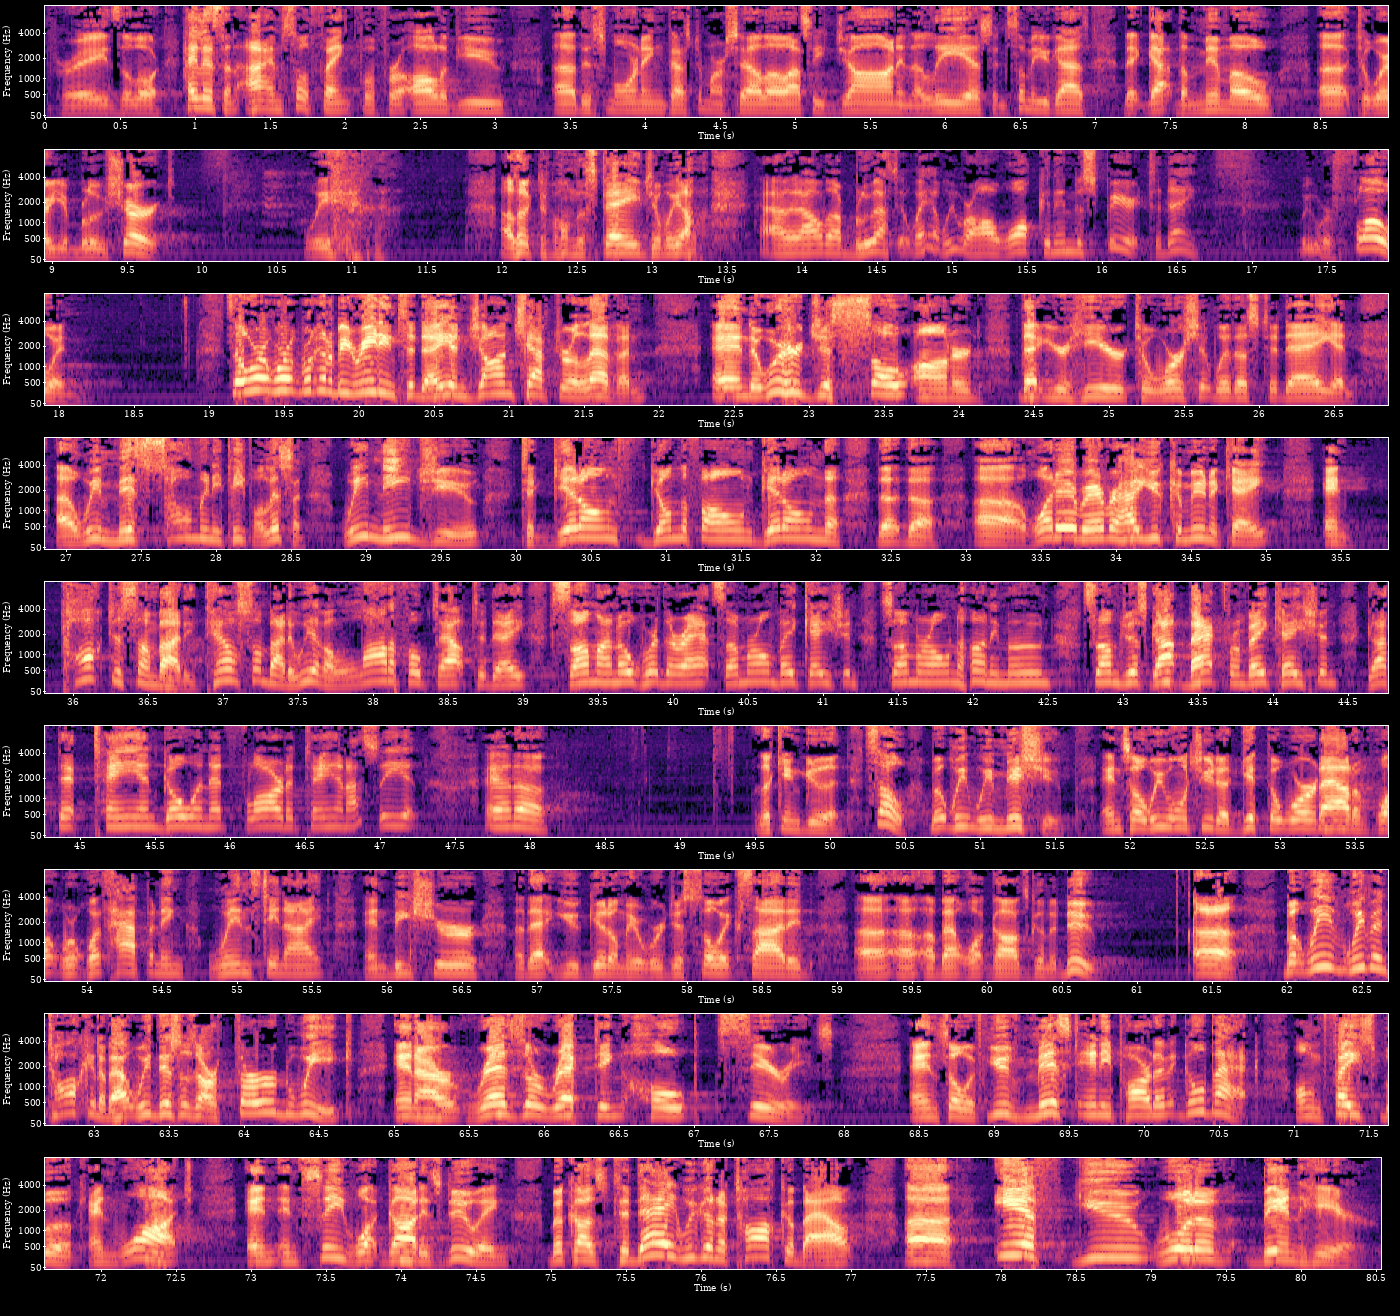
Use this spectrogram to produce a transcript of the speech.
Praise the Lord. Hey, listen, I am so thankful for all of you uh, this morning. Pastor Marcelo, I see John and Elias and some of you guys that got the memo uh, to wear your blue shirt. We. I looked up on the stage and we all had all our blue. I said, well, we were all walking in the Spirit today. We were flowing. So we're, we're, we're going to be reading today in John chapter 11. And we're just so honored that you're here to worship with us today. And uh, we miss so many people. Listen, we need you to get on, get on the phone, get on the, the, the uh, whatever, ever, how you communicate, and talk to somebody. Tell somebody. We have a lot of folks out today. Some I know where they're at. Some are on vacation. Some are on the honeymoon. Some just got back from vacation. Got that tan going, that Florida tan. I see it. And, uh, looking good. So, but we, we miss you. And so we want you to get the word out of what what's happening Wednesday night and be sure that you get them here. We're just so excited uh, uh, about what God's going to do. Uh, but we've, we've been talking about, we, this is our third week in our Resurrecting Hope series. And so if you've missed any part of it, go back on Facebook and watch and, and see what God is doing because today we're going to talk about uh, if you would have been here.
